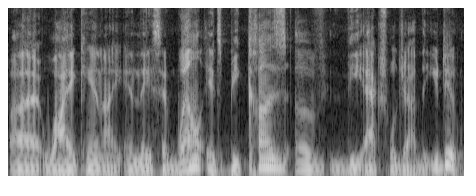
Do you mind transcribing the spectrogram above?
uh, why can't I? And they said, well, it's because of the actual job that you do.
